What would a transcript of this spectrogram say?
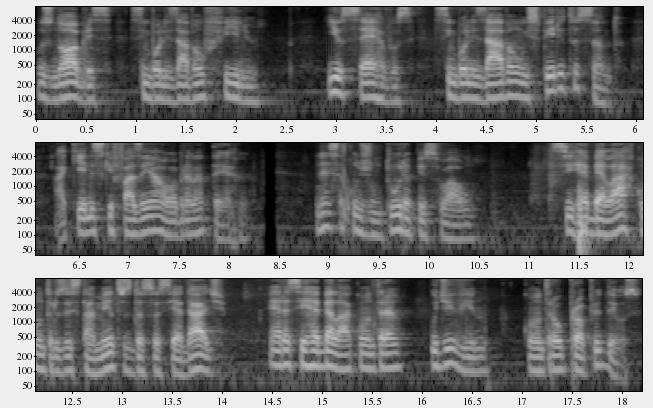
os nobres simbolizavam o filho e os servos simbolizavam o Espírito Santo, aqueles que fazem a obra na terra. Nessa conjuntura, pessoal, se rebelar contra os estamentos da sociedade era se rebelar contra o divino, contra o próprio Deus.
